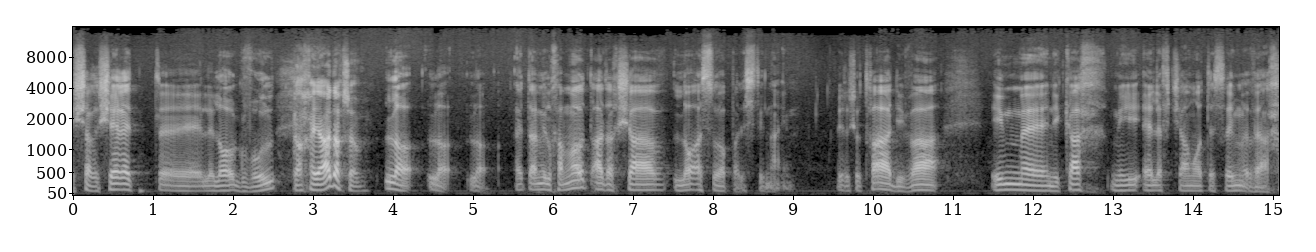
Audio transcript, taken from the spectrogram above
שרשרת אה, ללא גבול. כך היה עד עכשיו. לא, לא, לא. את המלחמות עד עכשיו לא עשו הפלסטינאים. ברשותך האדיבה, אם אה, ניקח מ-1921,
